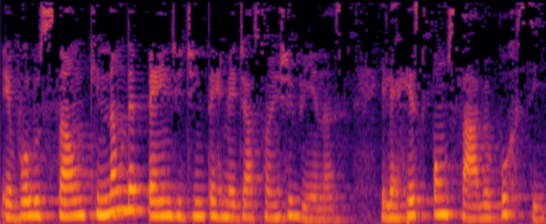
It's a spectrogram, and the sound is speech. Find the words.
evolução que não depende de intermediações divinas. Ele é responsável por si.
